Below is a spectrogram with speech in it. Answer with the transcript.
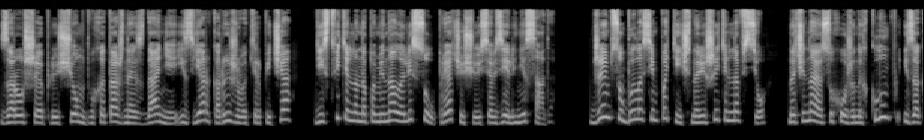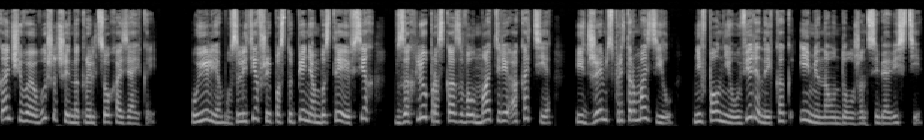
Заросшее плющом двухэтажное здание из ярко-рыжего кирпича действительно напоминало лесу, прячущуюся в зелени сада. Джеймсу было симпатично решительно все, начиная с ухоженных клумб и заканчивая вышедшей на крыльцо хозяйкой. Уильям, взлетевший по ступеням быстрее всех, взахлеб рассказывал матери о коте, и Джеймс притормозил, не вполне уверенный, как именно он должен себя вести.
